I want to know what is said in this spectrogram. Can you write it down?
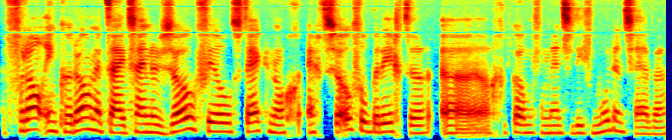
vooral in coronatijd zijn er zoveel, sterker nog, echt zoveel berichten uh, gekomen van mensen die vermoedens hebben.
